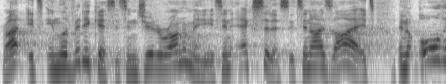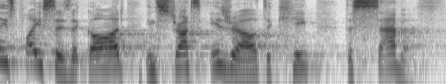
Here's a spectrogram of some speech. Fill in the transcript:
right? It's in Leviticus, it's in Deuteronomy, it's in Exodus, it's in Isaiah, it's in all these places that God instructs Israel to keep the Sabbath.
